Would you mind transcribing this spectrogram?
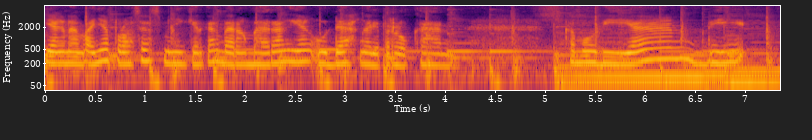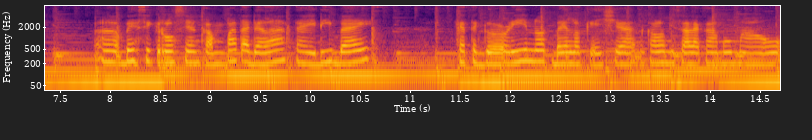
yang namanya proses menyingkirkan barang-barang yang udah nggak diperlukan kemudian di uh, basic rules yang keempat adalah tidy by category not by location. Kalau misalnya kamu mau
